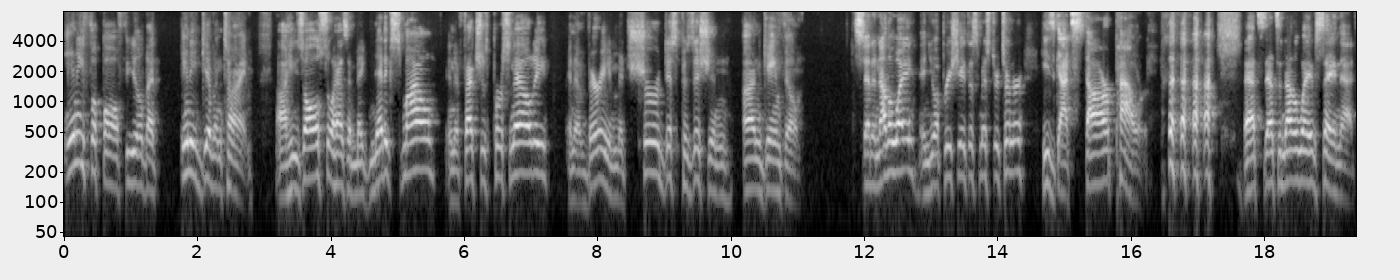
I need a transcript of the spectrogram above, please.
any football field at any given time. Uh, he's also has a magnetic smile, an infectious personality, and a very mature disposition on game film. Said another way, and you'll appreciate this, Mr. Turner. He's got star power. that's that's another way of saying that.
